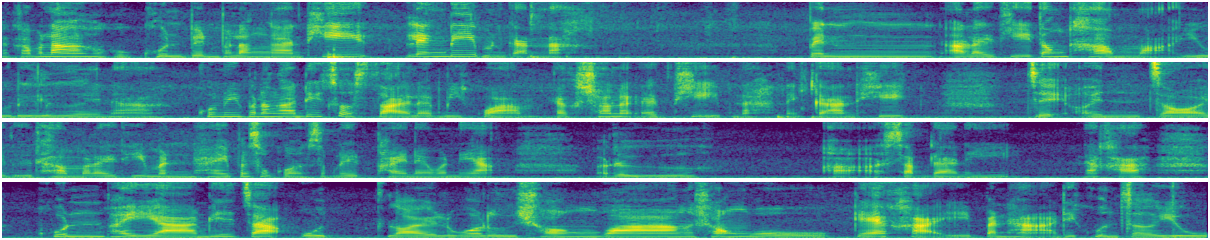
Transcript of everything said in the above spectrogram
นะคะพลังงานของคุณเป็นพลังงานที่เร่งรีบเหมือนกันนะ เป็นอะไรที่ต้องทำอะอยู่เรื่อยๆนะ คุณมีพลังงานที่สดใสและมีความแอคชั่นและแอคทีฟนะ ในการที่จะ enjoy หรือทำอะไรที่มันให้ประสบความสำเร็จภายในวันนี้หรืออสัปดาห์นี้นะคะ คุณพยายามที่จะอุดรอยรั่วหรือช่องว่าง ช่องโหว่แก้ไขปัญหาที่คุณเจออยู่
